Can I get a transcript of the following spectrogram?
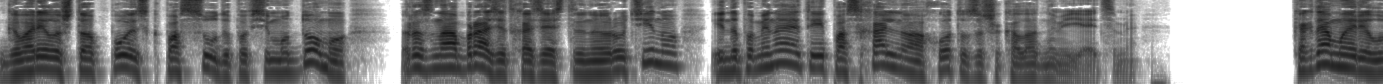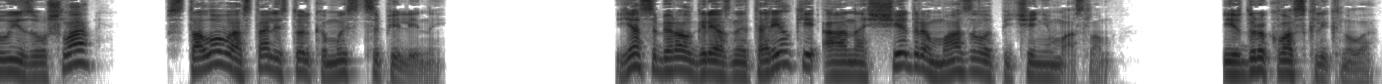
Говорила, что поиск посуды по всему дому разнообразит хозяйственную рутину и напоминает ей пасхальную охоту за шоколадными яйцами. Когда Мэри Луиза ушла, в столовой остались только мы с Цепелиной. Я собирал грязные тарелки, а она щедро мазала печенье маслом. И вдруг воскликнула.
